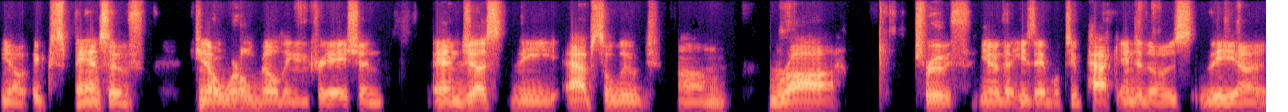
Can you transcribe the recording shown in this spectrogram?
you know expansive you know world building and creation and just the absolute um, raw truth you know that he's able to pack into those the uh,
